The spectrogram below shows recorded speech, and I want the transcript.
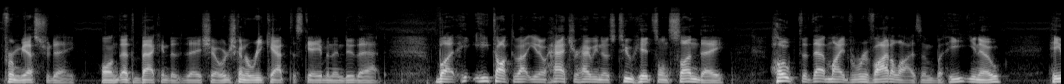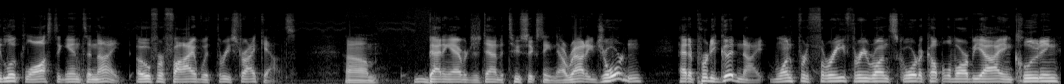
from yesterday on at the back end of the day show. We're just going to recap this game and then do that. But he, he talked about you know Hatcher having those two hits on Sunday, hoped that that might revitalize him. But he you know he looked lost again tonight, 0 for five with three strikeouts. Um, batting average is down to 216. Now Rowdy Jordan had a pretty good night, one for three, three runs scored, a couple of RBI, including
